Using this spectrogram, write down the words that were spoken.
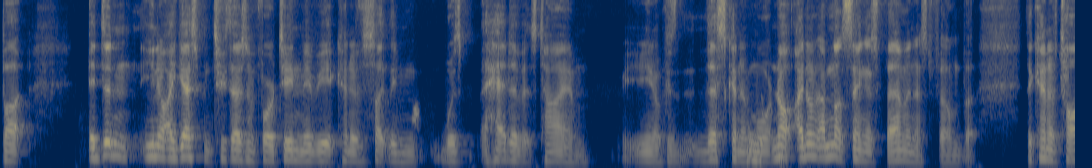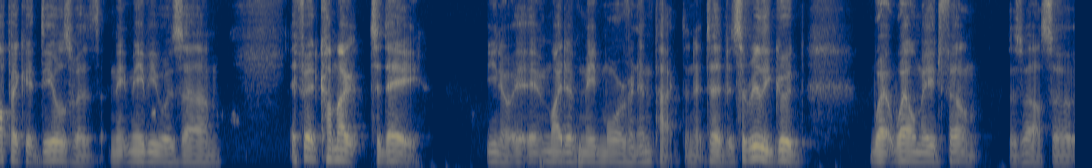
but it didn't you know i guess in 2014 maybe it kind of slightly was ahead of its time you know because this kind of more no i don't i'm not saying it's feminist film but the kind of topic it deals with maybe was um if it had come out today you know it, it might have made more of an impact than it did it's a really good well, made film as well so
